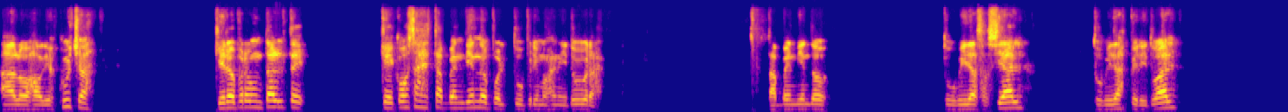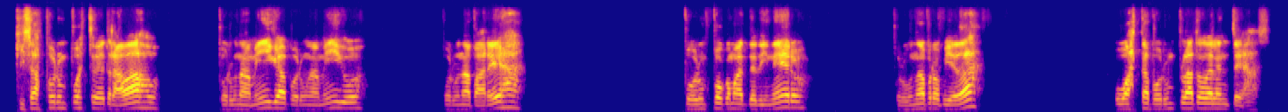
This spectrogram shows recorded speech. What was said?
a los escuchas Quiero preguntarte qué cosas estás vendiendo por tu primogenitura. ¿Estás vendiendo tu vida social, tu vida espiritual, quizás por un puesto de trabajo, por una amiga, por un amigo, por una pareja, por un poco más de dinero, por una propiedad o hasta por un plato de lentejas.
